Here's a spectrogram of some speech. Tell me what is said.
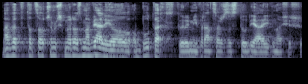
nawet to, co, o czymśmy rozmawiali, o, o, butach, z którymi wracasz ze studia i wnosisz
